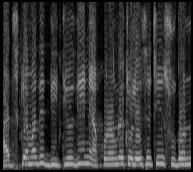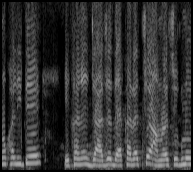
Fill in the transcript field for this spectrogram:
আজকে আমাদের দ্বিতীয় দিন। এখন আমরা চলে এসেছি সুধর্ণখালিতে। এখানে যা যা দেখা যাচ্ছে আমরা সেগুলো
